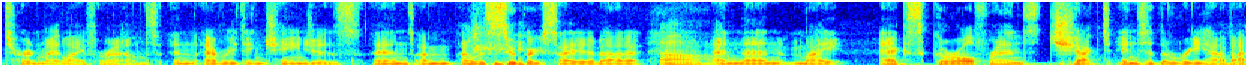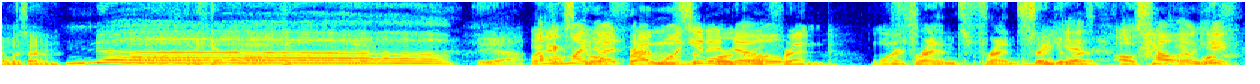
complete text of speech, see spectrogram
turn my life around, and everything changes, and I'm I was super excited about it. And then my ex girlfriends checked into the rehab I was in. no. Yeah, yeah. Well, Oh my God, I want ex-girlfriends you to or know- girlfriend? One or two? Friend, friend, oh singular. Yes. Oh, singular. How, okay, Woof.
